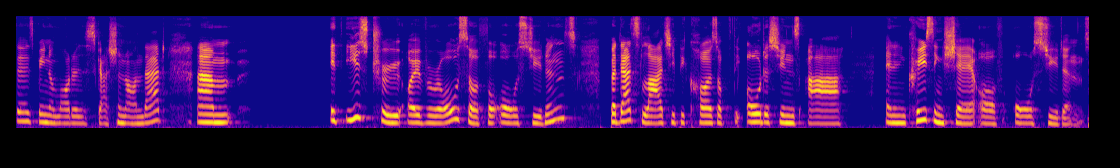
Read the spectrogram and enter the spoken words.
There's been a lot of discussion on that. Um, it is true overall, so for all students, but that's largely because of the older students are an increasing share of all students.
